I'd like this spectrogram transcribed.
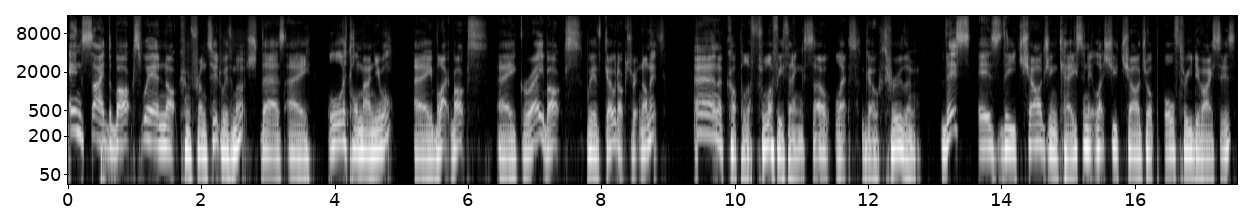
Inside the box, we're not confronted with much. There's a little manual, a black box, a grey box with Godox written on it, and a couple of fluffy things. So let's go through them. This is the charging case and it lets you charge up all three devices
